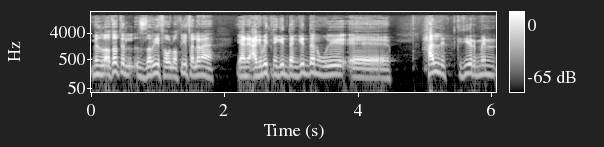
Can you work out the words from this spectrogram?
من اللقطات الظريفة واللطيفة اللي أنا يعني عجبتني جدا جدا وحلت كتير من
